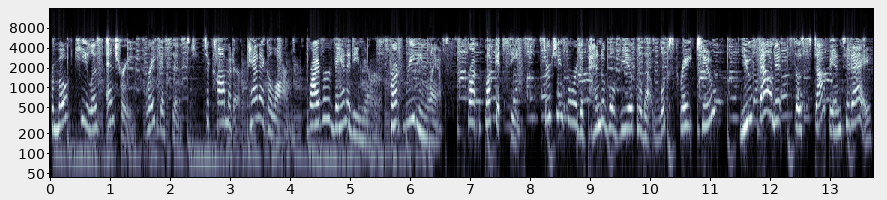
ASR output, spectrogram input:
remote keyless entry, brake assist, tachometer, panic alarm, driver vanity mirror, front reading lamps, front bucket seats. Searching for a dependable vehicle that looks great too? You found it, so stop in today.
